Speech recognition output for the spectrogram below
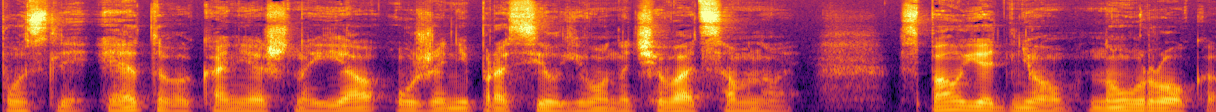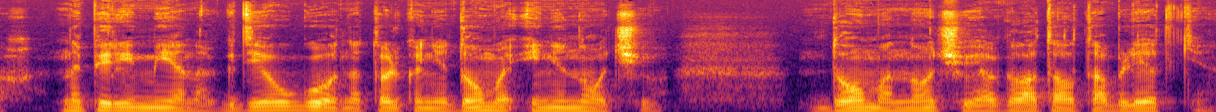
После этого, конечно, я уже не просил его ночевать со мной. Спал я днем, на уроках, на переменах, где угодно, только не дома и не ночью. Дома ночью я глотал таблетки,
